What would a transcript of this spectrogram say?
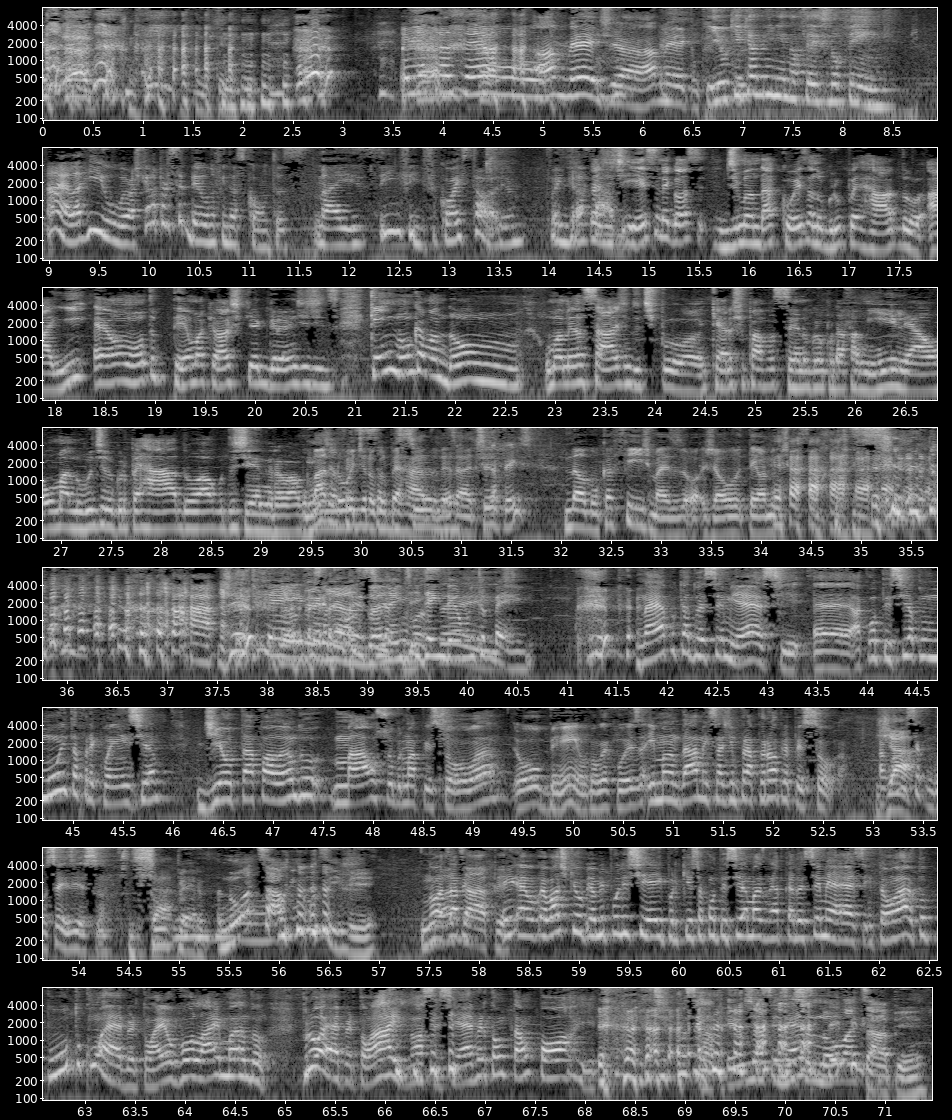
Eu ia trazer o. Amei, já, amei. E o que, que a menina fez no fim? Ah, ela riu. Eu acho que ela percebeu no fim das contas. Mas, enfim, ficou a história. Foi engraçado. gente, e esse negócio de mandar coisa no grupo errado, aí é um outro tema que eu acho que é grande de. Quem nunca mandou um- uma mensagem do tipo, quero chupar você no grupo da família, ou uma nude no grupo errado, ou algo do gênero? Alguém Uma já nude fez no grupo errado, absurdo? verdade. Você já fez? Não, nunca fiz, mas já tenho amigos que são. gente, bem, Fernando. A gente entendeu muito bem. Na época do SMS, é, acontecia com muita frequência de eu estar falando mal sobre uma pessoa, ou bem, ou qualquer coisa, e mandar a mensagem para a própria pessoa. Já. Acontecia com vocês isso? Super. No WhatsApp, inclusive. No, WhatsApp. WhatsApp. Eu, eu acho que eu, eu me policiei, porque isso acontecia mais na época do SMS. Então, ah, eu tô puto com o Everton. Aí eu vou lá e mando pro Everton. Ai, nossa, esse Everton tá um porre. tipo assim, Eu já fiz isso no defini- WhatsApp.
